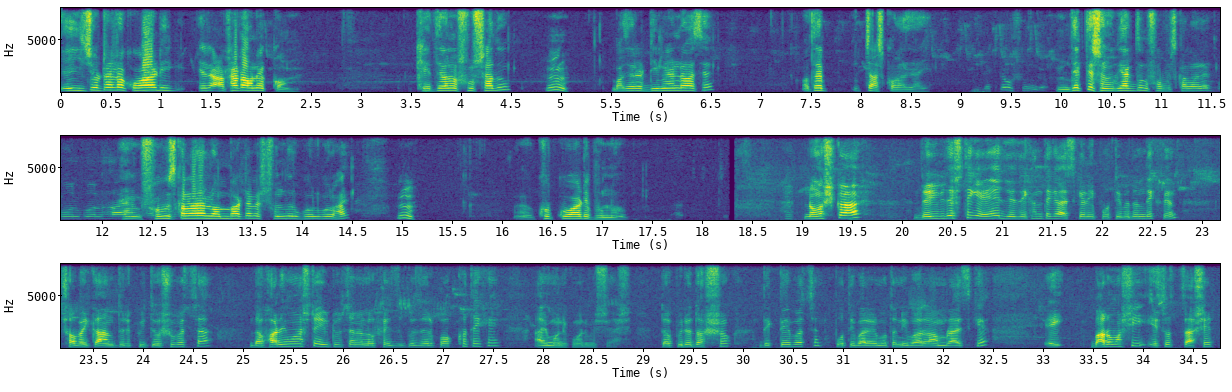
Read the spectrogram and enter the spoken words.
এই ইঁচড়টা কোয়ালিটি এর আঠাটা অনেক কম। খেতে অনেক সুস্বাদু হুম? বাজারে ডিমান্ডও আছে অতএব চাষ করা যায়। দেখতেও সুন্দর। দেখতে সুন্দর একদম সবুজ কালারের। গোল গোল হয়। হ্যাঁ সবুজ কালারের লম্বাটা বেশ সুন্দর গোল গোল হয় হুম? খুব কোয়ালিটিপূর্ণ নমস্কার। দেশ বিদেশ থেকে যে যেখান থেকে আজকের এই প্রতিবেদন দেখছেন সবাইকে আন্তরিক প্রীতি ও শুভেচ্ছা। দ্য ভারি মাস্টার ইউটিউব চ্যানেল ও ফেসবুক পেজের পক্ষ থেকে আমি মণি কুমার বিশ্বাস। তো প্রিয় দর্শক, দেখতেই পাচ্ছেন, প্রতিবারের মতন এবারও আমরা আজকে এই বারো মাসি এসর চাষের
